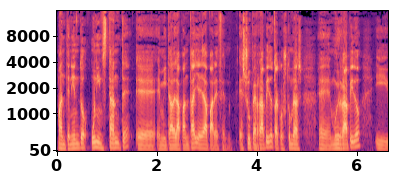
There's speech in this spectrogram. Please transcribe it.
manteniendo un instante eh, en mitad de la pantalla y ya aparecen. Es súper rápido, te acostumbras eh, muy rápido y,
